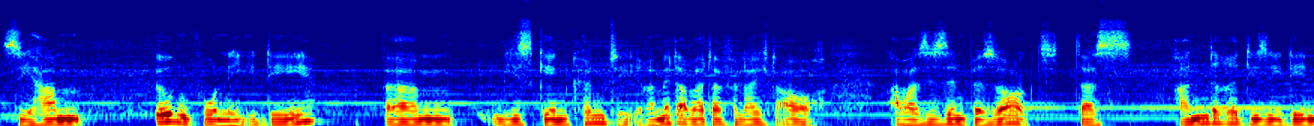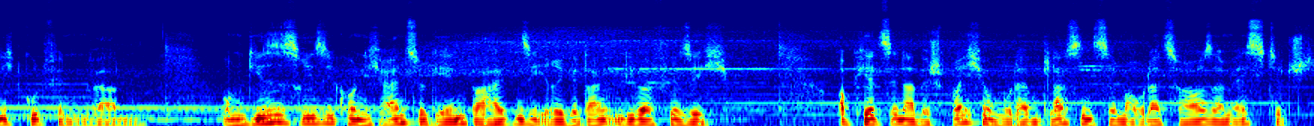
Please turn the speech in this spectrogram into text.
Sie haben irgendwo eine Idee, ähm, wie es gehen könnte, Ihre Mitarbeiter vielleicht auch. Aber Sie sind besorgt, dass andere diese Idee nicht gut finden werden. Um dieses Risiko nicht einzugehen, behalten Sie Ihre Gedanken lieber für sich. Ob jetzt in einer Besprechung oder im Klassenzimmer oder zu Hause am Esstisch,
